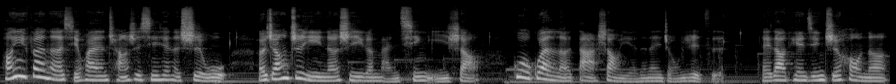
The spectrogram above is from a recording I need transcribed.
黄义范呢，喜欢尝试新鲜的事物，而张志怡呢，是一个满清遗少，过惯了大少爷的那种日子。来到天津之后呢，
